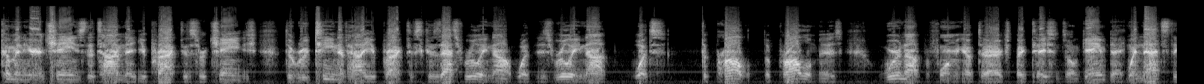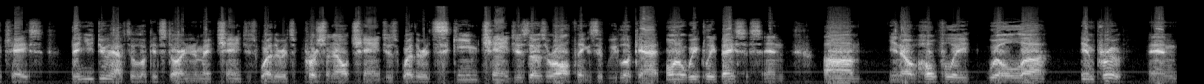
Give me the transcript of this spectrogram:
come in here and change the time that you practice or change the routine of how you practice because that's really not what is really not what's the problem. The problem is we're not performing up to our expectations on game day. That's the case, then you do have to look at starting to make changes, whether it's personnel changes, whether it's scheme changes. Those are all things that we look at on a weekly basis, and um, you know, hopefully we'll uh, improve. And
